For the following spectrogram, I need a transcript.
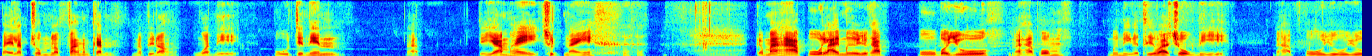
ไปรับชมรับฟังน้ำกันเนาะพี่น้องงวดนี้ ปูจะเน้นนะครับจะย้ำให้ชุดไหน ก็มาหาปูหลายมืออยู่ครับ ปูบอยูนะครับ ผมมือนี้ก็ถือว่าโชคดีนะครับ ปูอยูอยู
